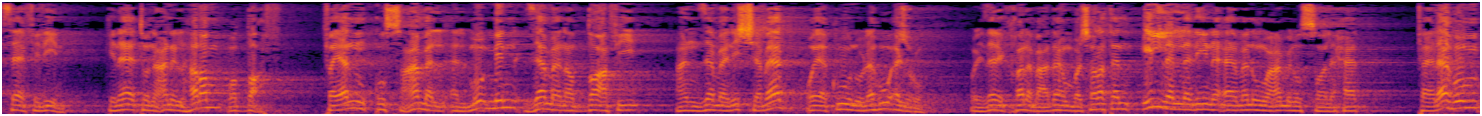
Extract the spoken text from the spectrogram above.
سافلين كناية عن الهرم والضعف فينقص عمل المؤمن زمن الضعف عن زمن الشباب ويكون له أجره. ولذلك قال بعدها مباشرة إلا الذين آمنوا وعملوا الصالحات فلهم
